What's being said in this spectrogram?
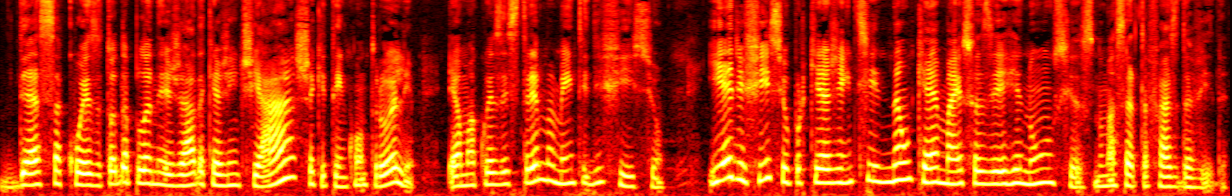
dessa coisa toda planejada que a gente acha que tem controle é uma coisa extremamente difícil. E é difícil porque a gente não quer mais fazer renúncias numa certa fase da vida.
